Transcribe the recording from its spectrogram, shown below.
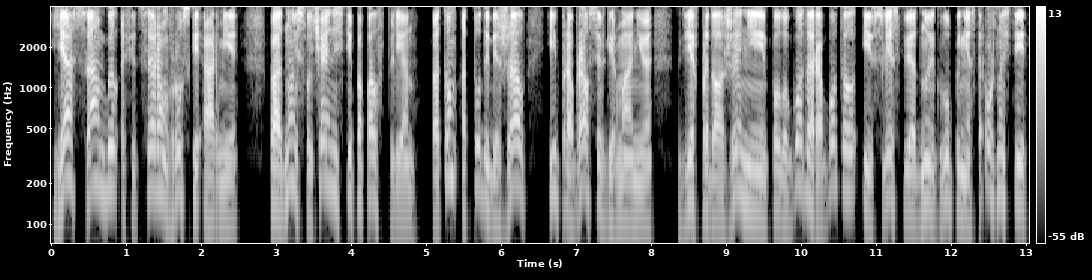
я сам был офицером в русской армии, по одной случайности попал в плен, потом оттуда бежал и пробрался в Германию, где в продолжении полугода работал и вследствие одной глупой неосторожности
